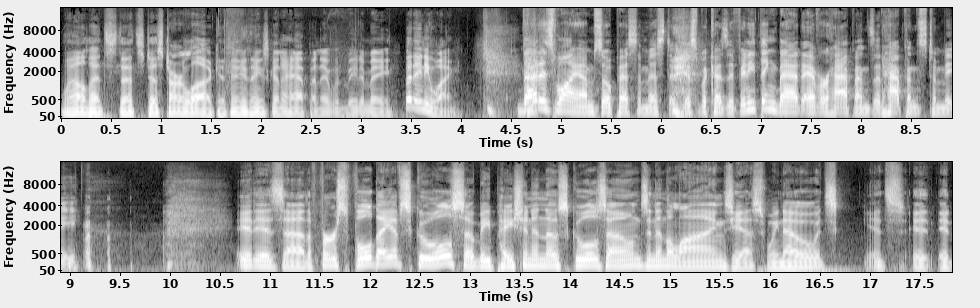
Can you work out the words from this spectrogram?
Well, that's that's just our luck. If anything's going to happen, it would be to me. But anyway, that is why I'm so pessimistic. It's because if anything bad ever happens, it happens to me. it is uh, the first full day of school, so be patient in those school zones and in the lines. Yes, we know it's it's it it,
